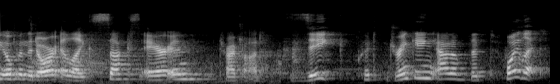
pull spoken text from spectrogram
You open the door, it like sucks air in. Tripod. Zeke, quit drinking out of the toilet.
